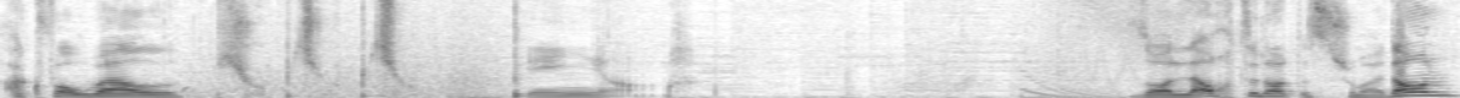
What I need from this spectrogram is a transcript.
Aquawell. Bam. So, Lauchzelot ist schon mal down.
